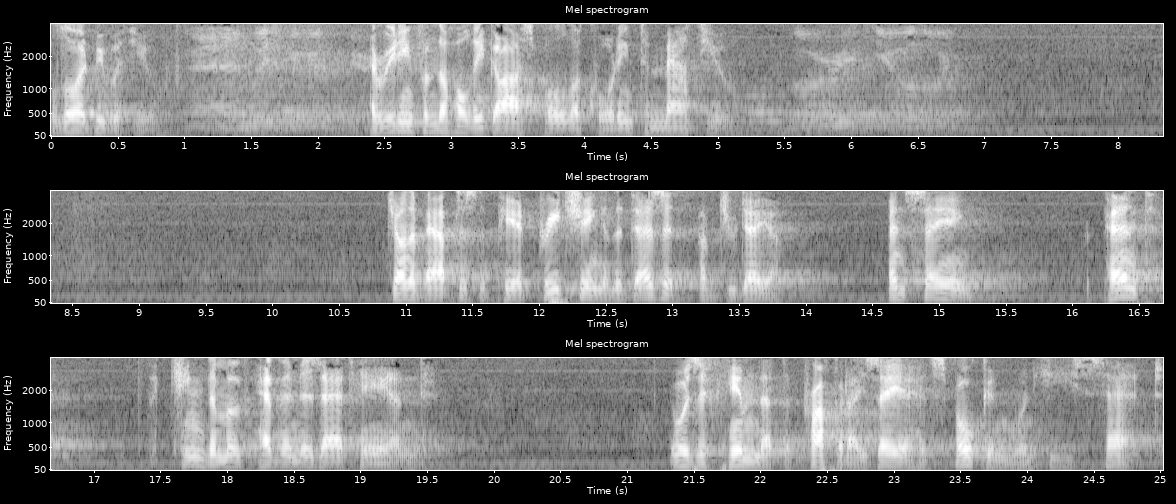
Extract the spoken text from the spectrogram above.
The Lord be with you. With. A reading from the Holy Gospel according to Matthew. To you. John the Baptist appeared preaching in the desert of Judea and saying, Repent, for the kingdom of heaven is at hand. It was of him that the prophet Isaiah had spoken when he said,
